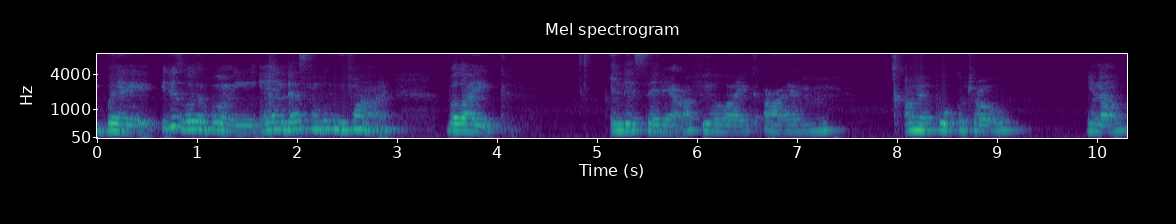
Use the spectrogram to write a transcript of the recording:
but it just wasn't for me and that's completely fine. But like in this setting I feel like I'm I'm in full control. You know,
